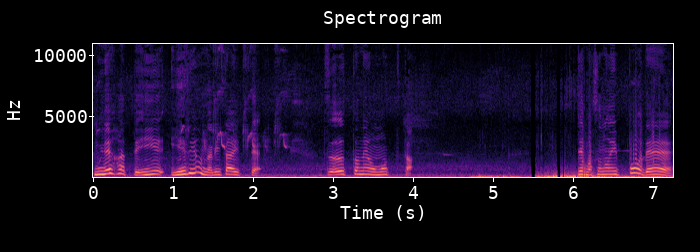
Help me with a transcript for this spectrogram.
胸張って言え言えるようになりたいってずっとね思ってた。でもその一方で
